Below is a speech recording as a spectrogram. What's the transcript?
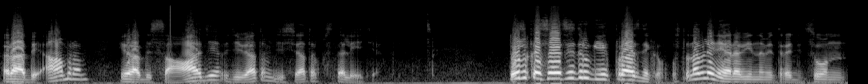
Раби Амрам и Раби Сааде в 9-10 столетиях. То же касается и других праздников. Установление раввинами традицион...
